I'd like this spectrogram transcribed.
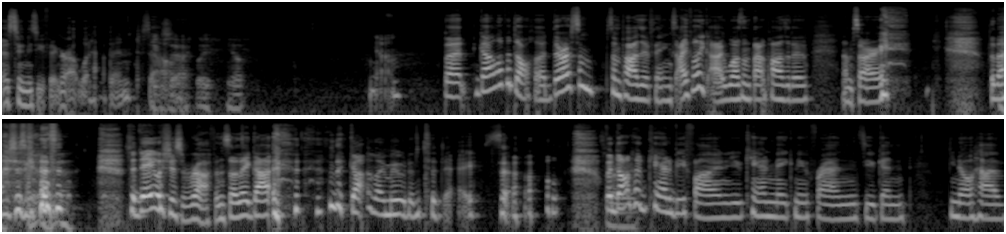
as soon as you figure out what happened. So Exactly. Yep. yeah. But gotta love adulthood. There are some some positive things. I feel like I wasn't that positive. I'm sorry. but that's just because today was just rough and so they got they got my mood in today. So but adulthood can be fun. You can make new friends. You can, you know, have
